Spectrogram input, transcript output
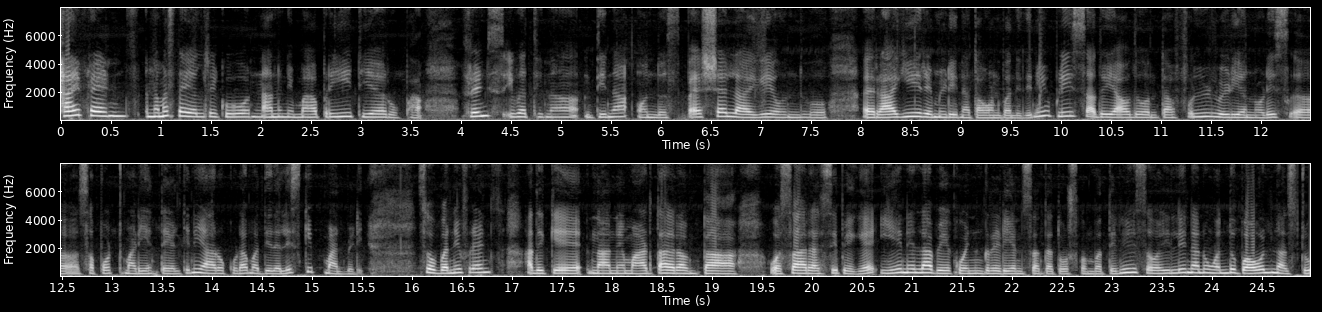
ಹಾಯ್ ಫ್ರೆಂಡ್ಸ್ ನಮಸ್ತೆ ಎಲ್ರಿಗೂ. ನಾನು ನಿಮ್ಮ ಪ್ರೀತಿಯ ರೂಪ. ಫ್ರೆಂಡ್ಸ್ ಇವತ್ತಿನ ದಿನ ಒಂದು ಸ್ಪೆಷಲ್ ಆಗಿ ಒಂದು ರಾಗಿ ರೆಮಿಡಿನ ತೊಗೊಂಡು ಬಂದಿದ್ದೀನಿ. ಪ್ಲೀಸ್ ಅದು ಯಾವುದು ಅಂತ ಫುಲ್ ವಿಡಿಯೋ ನೋಡಿ ಸಪೋರ್ಟ್ ಮಾಡಿ ಅಂತ ಹೇಳ್ತೀನಿ. ಯಾರು ಕೂಡ ಮಧ್ಯದಲ್ಲಿ ಸ್ಕಿಪ್ ಮಾಡಬೇಡಿ. ಸೊ ಬನ್ನಿ ಫ್ರೆಂಡ್ಸ್ ಅದಕ್ಕೆ ನಾನು ಮಾಡ್ತಾ ಇರೋಂಥ ಹೊಸ ರೆಸಿಪಿಗೆ ಏನೆಲ್ಲ ಬೇಕು ಇಂಗ್ರೀಡಿಯೆಂಟ್ಸ್ ಅಂತ ತೋರಿಸ್ಕೊಂಬರ್ತೀನಿ ಸೊ ಇಲ್ಲಿ ನಾನು ಒಂದು ಬೌಲ್ನಷ್ಟು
